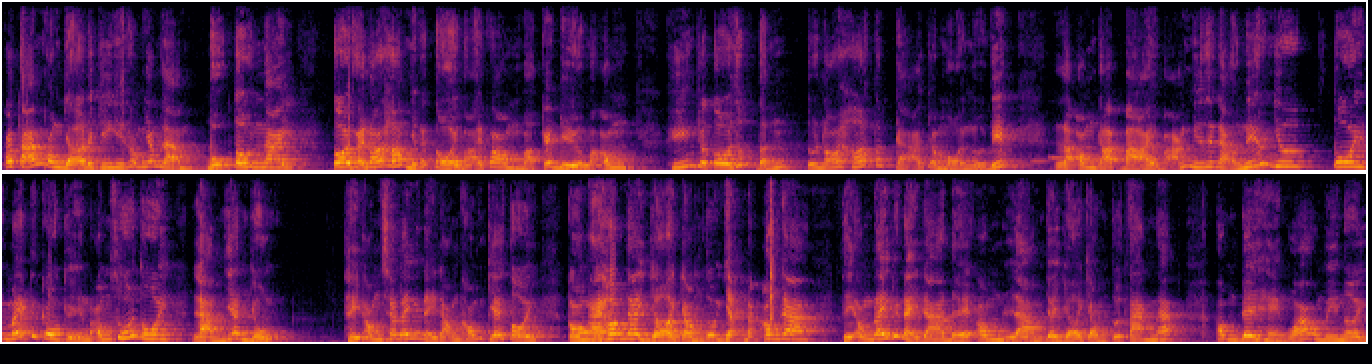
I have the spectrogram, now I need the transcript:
Có tám con vợ thì chuyện gì không dám làm. Buộc tôi hôm nay, tôi phải nói hết những cái tồi bại của ông. Mà cái điều mà ông khiến cho tôi thức tỉnh, tôi nói hết tất cả cho mọi người biết là ông đã bài bản như thế nào. Nếu như tôi mấy cái câu chuyện mà ông xúi tôi làm với anh Dũng thì ông sẽ lấy cái này ra ông khống chế tôi. Còn ngày hôm nay vợ chồng tôi giặt mặt ông ra thì ông lấy cái này ra để ông làm cho vợ chồng tôi tan nát. Ông đê hèn quá ông Yên ơi.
